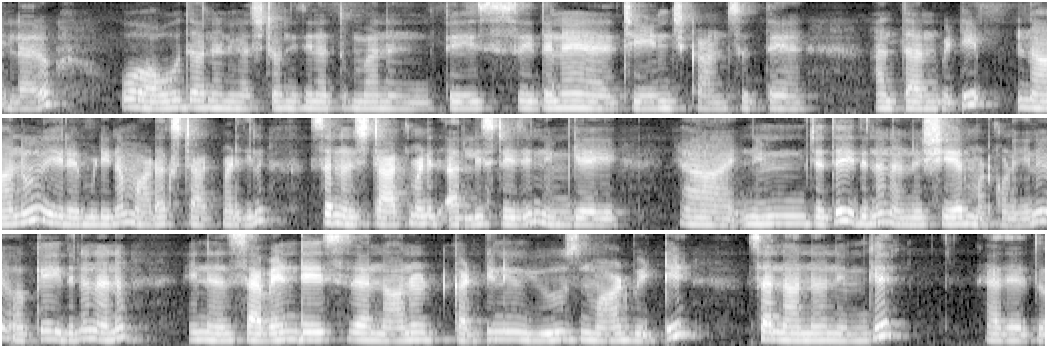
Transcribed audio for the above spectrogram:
ಎಲ್ಲರೂ, ಓ, ಹೌದಾ? ನನಗೆ ಅಷ್ಟೊಂದು ದಿನ ತುಂಬ ನನ್ನ ಫೇಸ್ ಇದನ್ನೇ ಚೇಂಜ್ ಕಾಣಿಸುತ್ತೆ. ಅಂತ ಅಂದ್ಬಿಟ್ಟು ನಾನು ಈ ರೆಮಿಡಿನ ಮಾಡೋಕ್ಕೆ ಸ್ಟಾರ್ಟ್ ಮಾಡಿದ್ದೀನಿ. ಸರ್ ನಾನು ಸ್ಟಾರ್ಟ್ ಮಾಡಿದ ಅರ್ಲಿ ಸ್ಟೇಜಿಗೆ ನಿಮಗೆ ನಿಮ್ಮ ಜೊತೆ ಇದನ್ನು ನಾನು ಶೇರ್ ಮಾಡ್ಕೊಂಡಿದ್ದೀನಿ. ಓಕೆ ಇದನ್ನು ನಾನು ಇನ್ನು ಸೆವೆನ್ ಡೇಸ್ ನಾನು ಕಂಟಿನ್ಯೂ ಯೂಸ್ ಮಾಡಿಬಿಟ್ಟು ಸರ್ ನಾನು ನಿಮಗೆ ಅದೇದು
